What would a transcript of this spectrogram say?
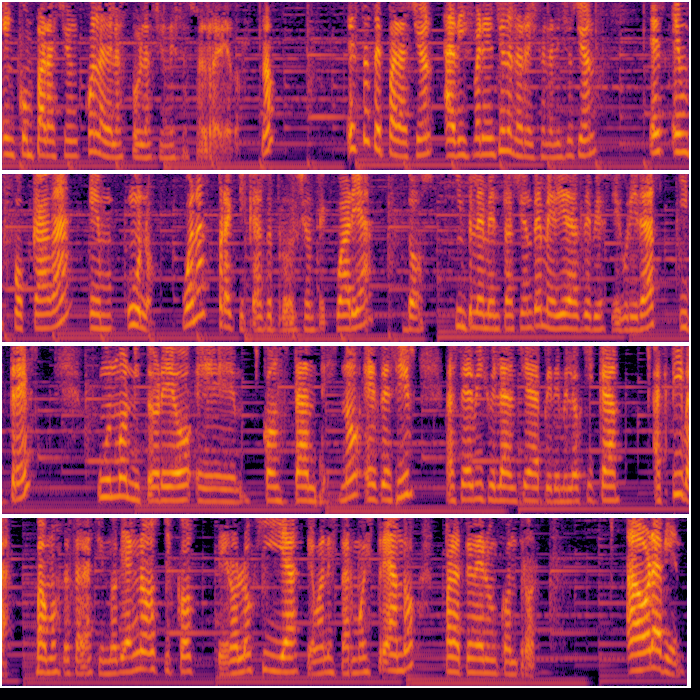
en comparación con la de las poblaciones a su alrededor, ¿no? Esta separación, a diferencia de la regionalización, es enfocada en uno, buenas prácticas de producción pecuaria, dos, implementación de medidas de bioseguridad y tres, un monitoreo eh, constante, ¿no? Es decir, hacer vigilancia epidemiológica activa. Vamos a estar haciendo diagnósticos, serología, se van a estar muestreando para tener un control. Ahora bien,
